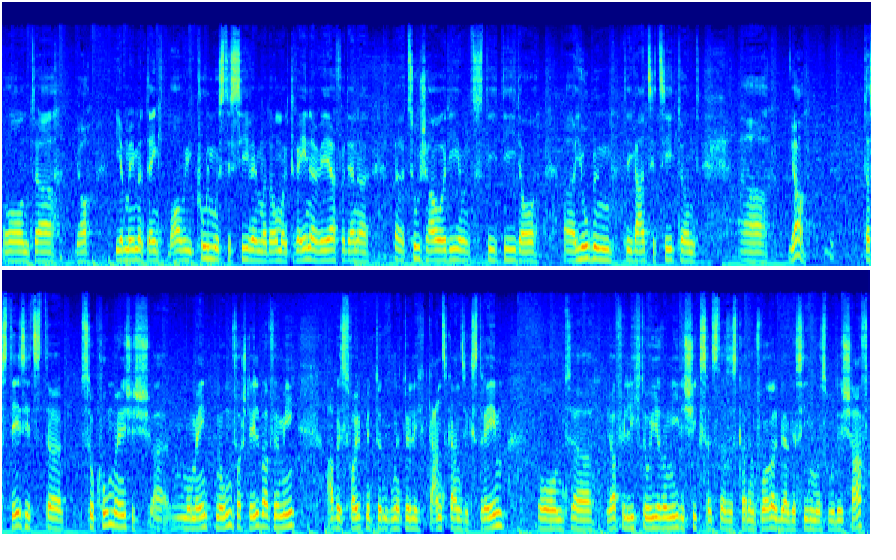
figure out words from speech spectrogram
Und äh, ja, ich habe mir immer gedacht, wow, wie cool muss das sein, wenn man da mal Trainer wäre für den äh, Zuschauer, die uns die, die da äh, jubeln die ganze Zeit. Und äh, ja, dass das jetzt äh, so gekommen ist, ist äh, im Moment noch unvorstellbar für mich. Aber es freut mich natürlich ganz, ganz extrem. Und äh, ja, vielleicht auch Ironie des Schicksals, dass es gerade ein Vorarlberger sein muss, wo das schafft.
